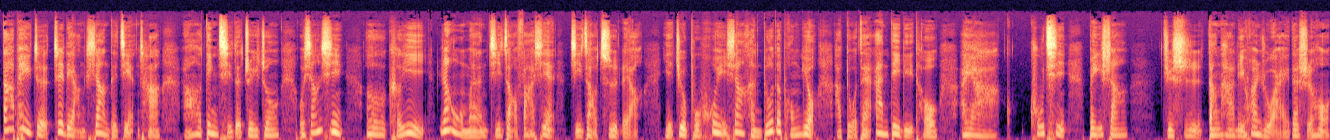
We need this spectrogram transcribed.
搭配着这两项的检查，然后定期的追踪。我相信呃可以让我们及早发现、及早治疗，也就不会像很多的朋友啊躲在暗地里头，哎呀哭泣、悲伤。就是当他罹患乳癌的时候，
